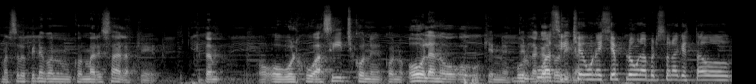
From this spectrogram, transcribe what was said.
Marcelo Espina con, con Mario Salas, que, que tam- o, o Voljuasic con, con Olan o, o quien esté en la Burjuasic Católica. es un ejemplo de una persona que ha estado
